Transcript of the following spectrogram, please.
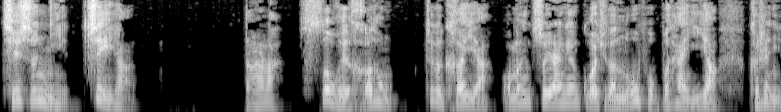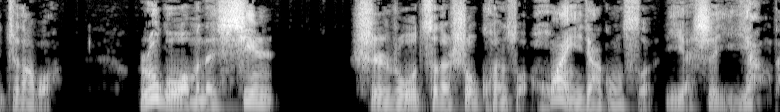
其实你这样，当然了，撕毁合同这个可以啊。我们虽然跟过去的奴仆不太一样，可是你知道不？如果我们的心。是如此的受捆锁，换一家公司也是一样的。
